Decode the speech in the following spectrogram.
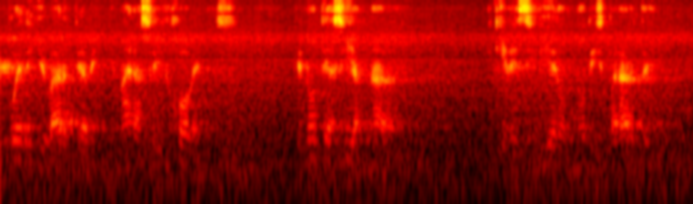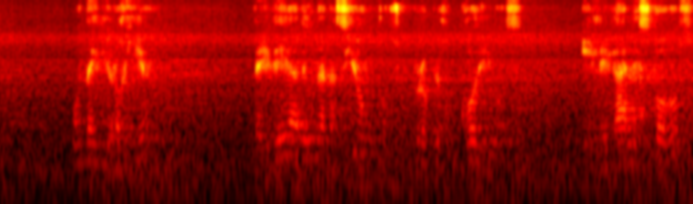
Llevarte a victimar a seis jóvenes que no te hacían nada y que decidieron no dispararte. Una ideología, la idea de una nación con sus propios códigos, ilegales todos,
